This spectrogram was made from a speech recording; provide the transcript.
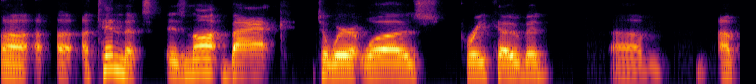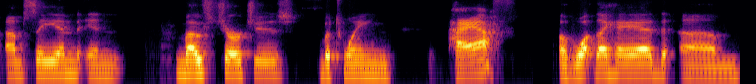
uh, attendance is not back to where it was pre-COVID. Um, I'm, I'm seeing in most churches between half of what they had um,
